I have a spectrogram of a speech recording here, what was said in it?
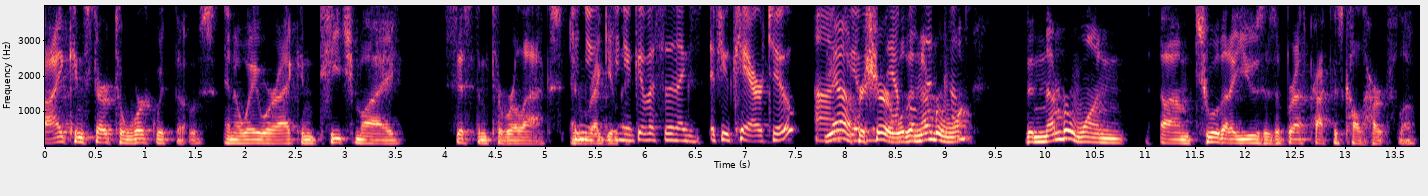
I can start to work with those in a way where I can teach my system to relax and you, regulate. Can you give us an ex- if you care to? Uh, yeah, for sure. Well, the number one the number one um, tool that I use is a breath practice called HeartFlow.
